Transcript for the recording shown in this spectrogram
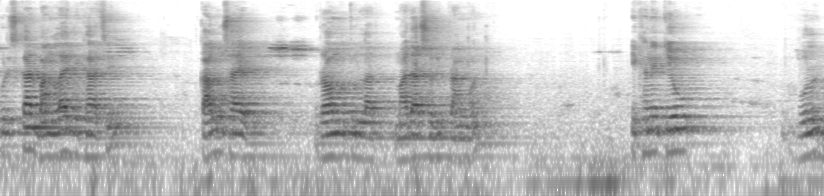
পরিষ্কার বাংলায় লেখা আছে কালু সাহেব রহমতুল্লাহ মাজার শরীফ প্রাঙ্গণ। এখানে কেউ বল-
